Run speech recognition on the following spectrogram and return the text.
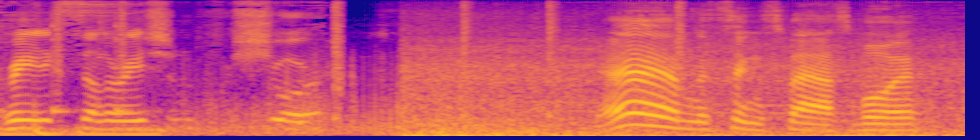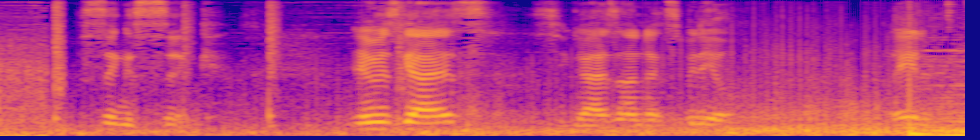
Great acceleration for sure. Damn, this thing's fast, boy. This thing is sick. Anyways, guys, see you guys on the next video. Later.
